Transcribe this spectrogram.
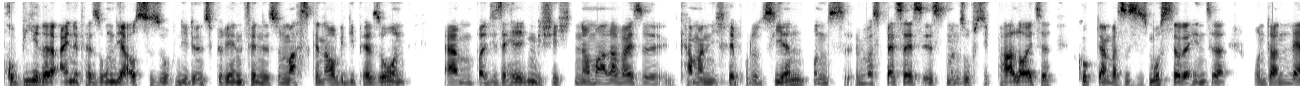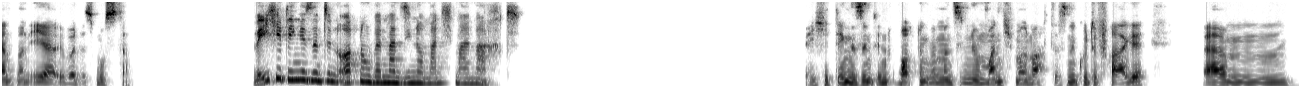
probiere eine Person dir auszusuchen, die du inspirierend findest und mach's genau wie die Person. ähm, weil diese Heldengeschichten normalerweise kann man nicht reproduzieren. Und was besser ist, ist, man sucht sich paar Leute, guckt dann, was ist das Muster dahinter und dann lernt man eher über das Muster. Welche Dinge sind in Ordnung, wenn man sie nur manchmal macht? Welche Dinge sind in Ordnung, wenn man sie nur manchmal macht? Das ist eine gute Frage. Ähm,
